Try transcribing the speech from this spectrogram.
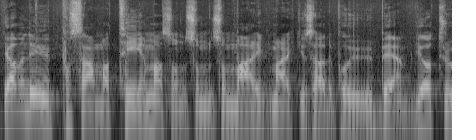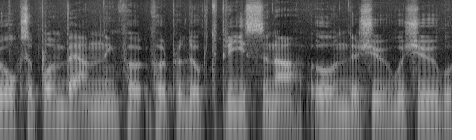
Ja, men det är på samma tema som, som, som Marcus hade på UPM. Jag tror också på en vändning för, för produktpriserna under 2020.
